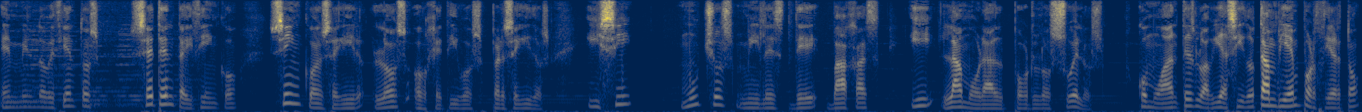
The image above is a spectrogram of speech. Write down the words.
en 1975 sin conseguir los objetivos perseguidos, y sí muchos miles de bajas y la moral por los suelos, como antes lo había sido también, por cierto,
